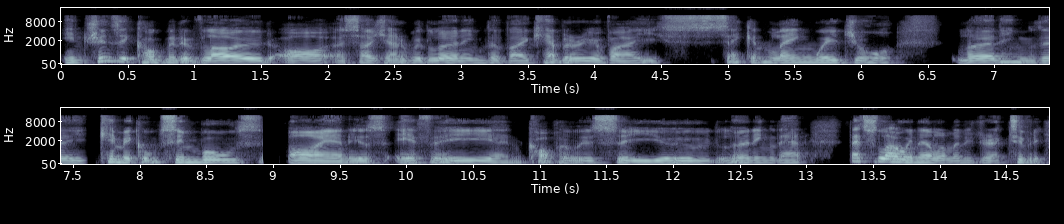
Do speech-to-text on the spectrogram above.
intrinsic cognitive load are associated with learning the vocabulary of a second language or learning the chemical symbols. Iron is Fe and copper is Cu, learning that. That's low in element interactivity.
